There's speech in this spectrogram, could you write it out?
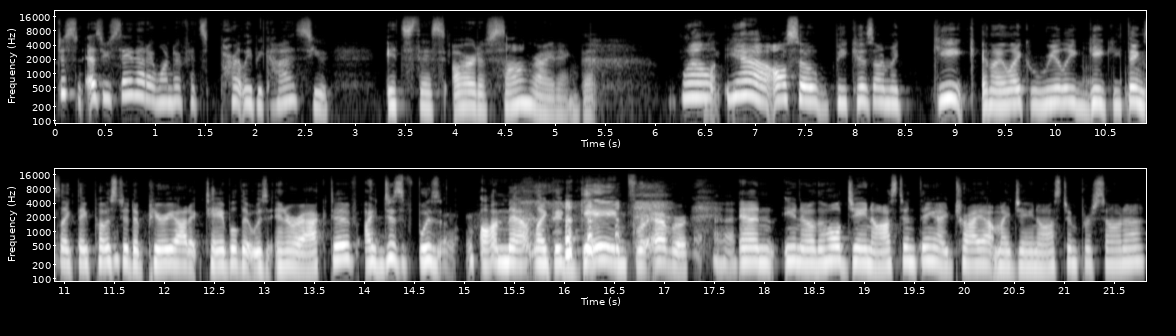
just as you say that, I wonder if it's partly because you, it's this art of songwriting that, Well, yeah, also because I'm a geek and I like really geeky things. Like they posted a periodic table that was interactive. I just was on that like a game forever. Uh-huh. And, you know, the whole Jane Austen thing, I try out my Jane Austen persona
